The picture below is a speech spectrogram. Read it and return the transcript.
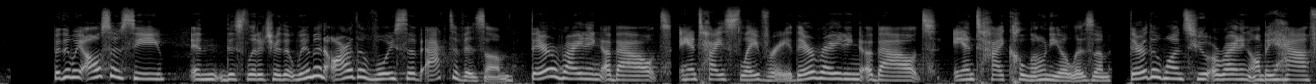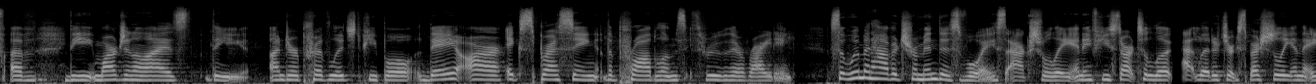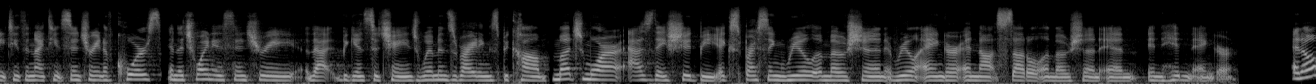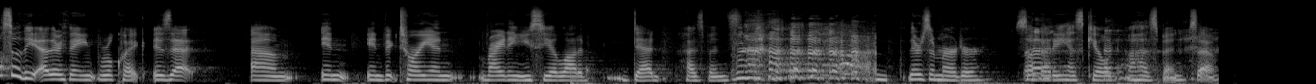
but then we also see in this literature that women are the voice of activism. They're writing about anti slavery, they're writing about anti colonialism. They're the ones who are writing on behalf of the marginalized, the underprivileged people. They are expressing the problems through their writing. So women have a tremendous voice, actually. And if you start to look at literature, especially in the 18th and 19th century, and of course in the 20th century, that begins to change. Women's writings become much more as they should be, expressing real emotion, real anger, and not subtle emotion and, and hidden anger. And also, the other thing, real quick, is that um, in in Victorian writing, you see a lot of dead husbands. There's a murder somebody has killed a husband. So,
